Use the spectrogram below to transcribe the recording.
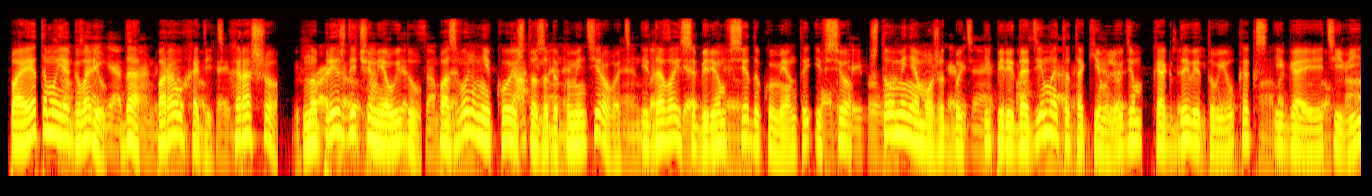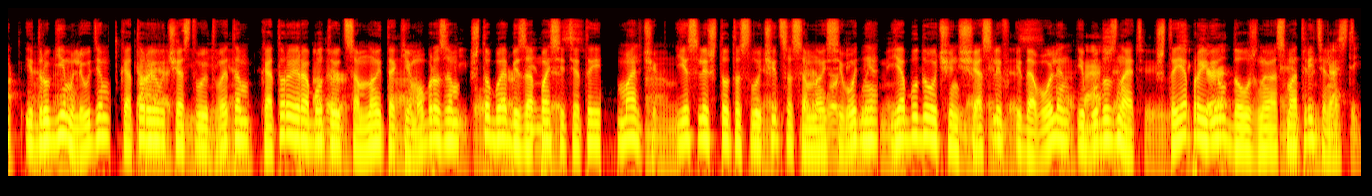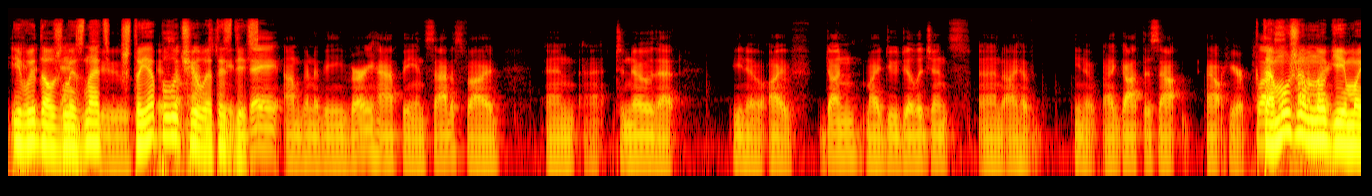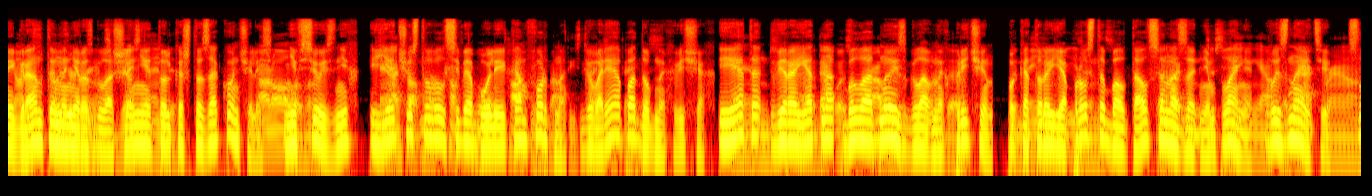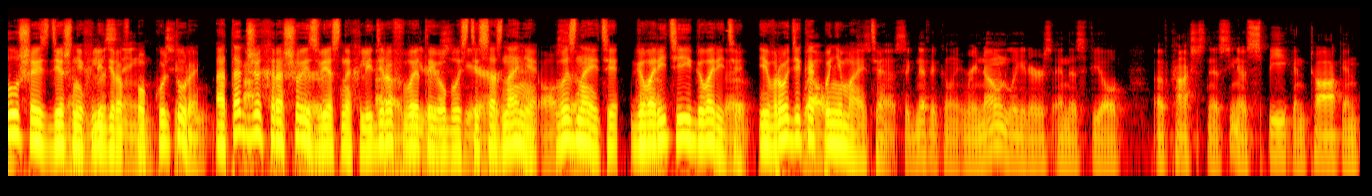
Поэтому я говорю, да, пора уходить, хорошо, но прежде чем я уйду, позволь мне кое-что задокументировать, и давай соберем все документы и все, что у меня может быть, и передадим это таким людям, как Дэвид Уилкокс и Гайя ТВ, и другим людям, которые участвуют в этом, которые работают со мной таким образом, чтобы обезопасить обезопасить это мальчик, если что-то случится со мной сегодня, я буду очень счастлив и доволен и буду знать, что я проявил должную осмотрительность, и вы должны знать, что я получил это здесь. you know, I've done my due diligence and I have к тому же многие мои гранты на неразглашение только что закончились, не все из них, и я чувствовал себя более комфортно, говоря о подобных вещах. И это, uh, вероятно, было одной из главных причин, по которой я просто болтался на заднем плане, вы знаете, слушая здешних лидеров поп-культуры, а также хорошо известных лидеров в этой области сознания, вы знаете, говорите и говорите, и вроде как понимаете. Of consciousness, you know, speak and talk and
